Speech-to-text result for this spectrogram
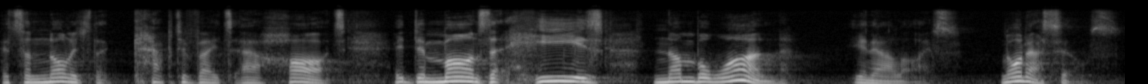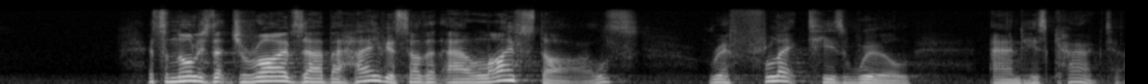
It's a knowledge that captivates our hearts. It demands that He is number one in our lives, not ourselves. It's a knowledge that drives our behavior so that our lifestyles reflect His will and His character.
